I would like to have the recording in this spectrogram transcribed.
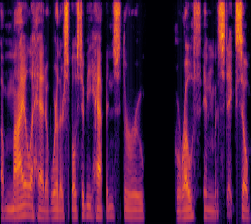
a mile ahead of where they're supposed to be happens through growth and mistakes. So,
